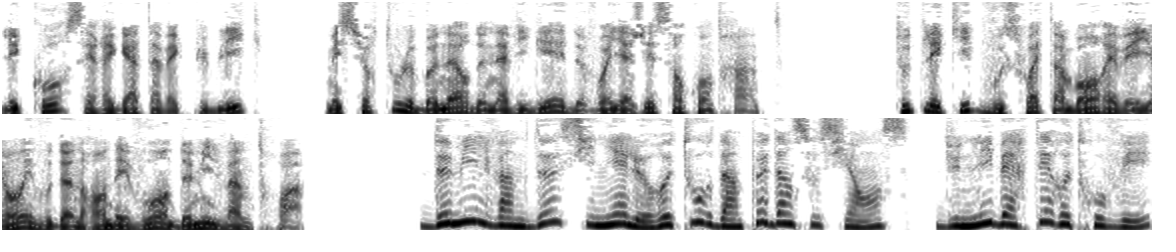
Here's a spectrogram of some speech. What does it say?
les courses et régates avec public, mais surtout le bonheur de naviguer et de voyager sans contrainte. Toute l'équipe vous souhaite un bon réveillon et vous donne rendez-vous en 2023. 2022 signait le retour d'un peu d'insouciance, d'une liberté retrouvée,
